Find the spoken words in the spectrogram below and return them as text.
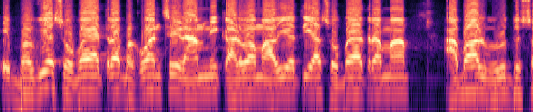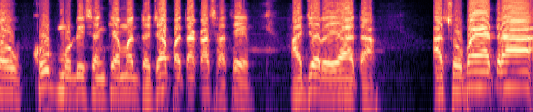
એ ભવ્ય શોભાયાત્રા ભગવાન શ્રી રામની કાઢવામાં આવી હતી. આ શોભાયાત્રામાં આબાલ વૃદ્ધ સૌ ખૂબ મોટી સંખ્યામાં ધજા પતાકા સાથે હાજર રહ્યા હતા. આ શોભાયાત્રા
